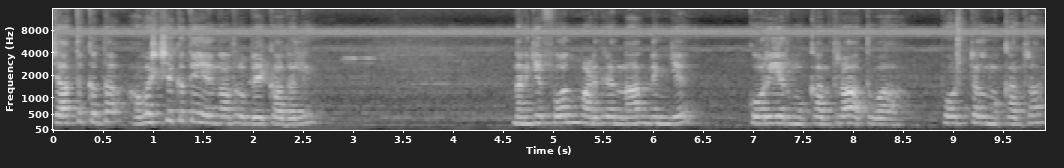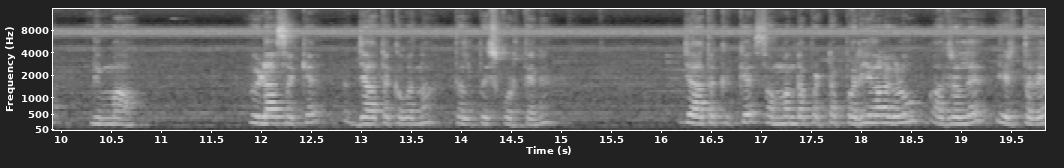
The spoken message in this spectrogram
ಜಾತಕದ ಅವಶ್ಯಕತೆ ಏನಾದರೂ ಬೇಕಾದಲ್ಲಿ ನನಗೆ ಫೋನ್ ಮಾಡಿದರೆ ನಾನು ನಿಮಗೆ ಕೊರಿಯರ್ ಮುಖಾಂತರ ಅಥವಾ ಪೋಸ್ಟಲ್ ಮುಖಾಂತರ ನಿಮ್ಮ ವಿಳಾಸಕ್ಕೆ ಜಾತಕವನ್ನು ತಲುಪಿಸ್ಕೊಡ್ತೇನೆ. ಜಾತಕಕ್ಕೆ ಸಂಬಂಧಪಟ್ಟ ಪರಿಹಾರಗಳು ಅದರಲ್ಲೇ ಇರ್ತವೆ.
